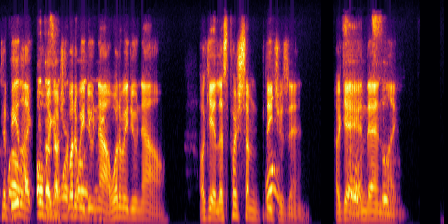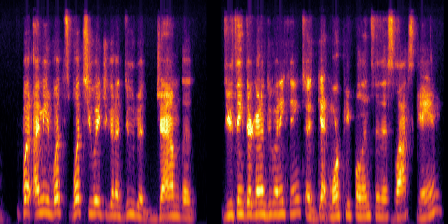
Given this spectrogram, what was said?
to well. be like, oh my gosh, what do we do now? What do we do now? Okay, let's push some bleachers well, in. Okay, so, and then so, like. But I mean, what's what's UH gonna do to jam the? Do you think they're gonna do anything to get more people into this last game?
